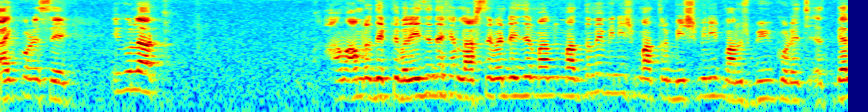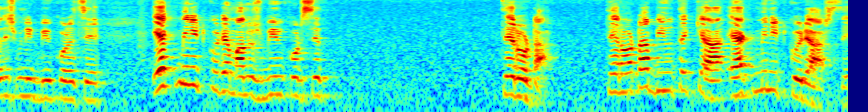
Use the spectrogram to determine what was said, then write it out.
লাইক করেছে এগুলা আমরা দেখতে পারি। এই যে দেখেন লাস্ট সেভেন ডেজের মাধ্যমে মিনিট মাত্র বিশ মিনিট মানুষ ভিউ করেছে বিয়াল্লিশ মিনিট ভিউ করেছে এক মিনিট করে মানুষ ভিউ করছে তেরোটা। তেরোটা ভিউ থেকে এক মিনিট করে আসছে।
